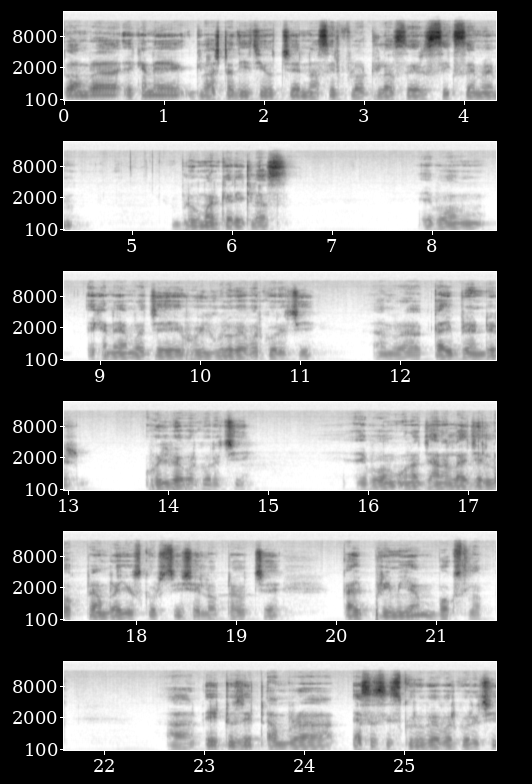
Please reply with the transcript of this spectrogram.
তো আমরা এখানে গ্লাসটা দিয়েছি হচ্ছে নাসির ফ্লট গ্লাসের six M M blue mercury glass এবং এখানে আমরা যে হুইলগুলো ব্যবহার করেছি, আমরা কাই ব্র্যান্ডের হুইল ব্যবহার করেছি এবং ওনার জানালায় যে লকটা আমরা ইউজ করছি, সেই লকটা হচ্ছে কাই প্রিমিয়াম বক্স লক আর এ টু জেড আমরা এসএস স্ক্রু ব্যবহার করেছি।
